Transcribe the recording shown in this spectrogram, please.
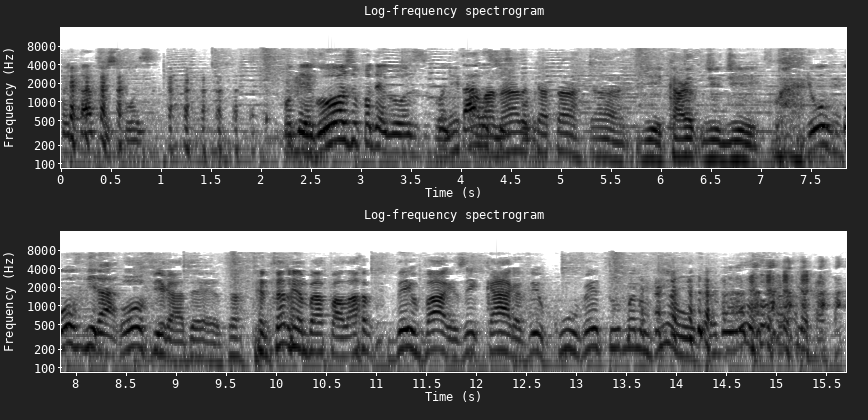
Coitado da sua esposa. Poderoso, poderoso. Vou nem Coitado falar da sua nada porque esposa. ela tá, tá de cara de. de... De ovo, ovo virado. Ô, virada, é, tava tentando lembrar a palavra. Veio várias, veio cara, veio cu, veio tudo, mas não vinha ovo. Pegou ovo, virada.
